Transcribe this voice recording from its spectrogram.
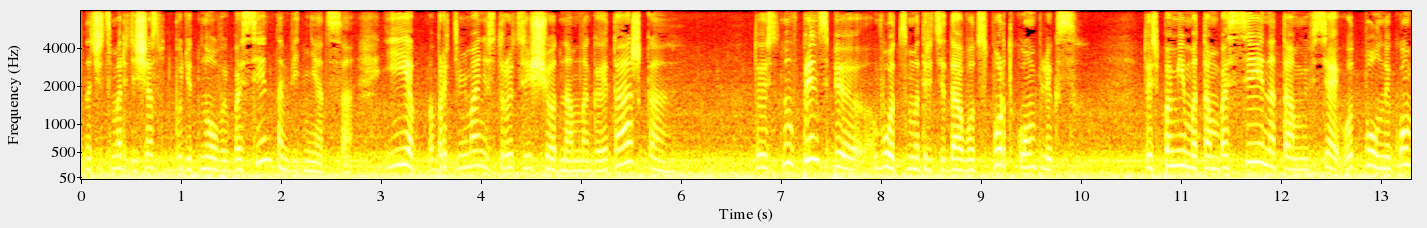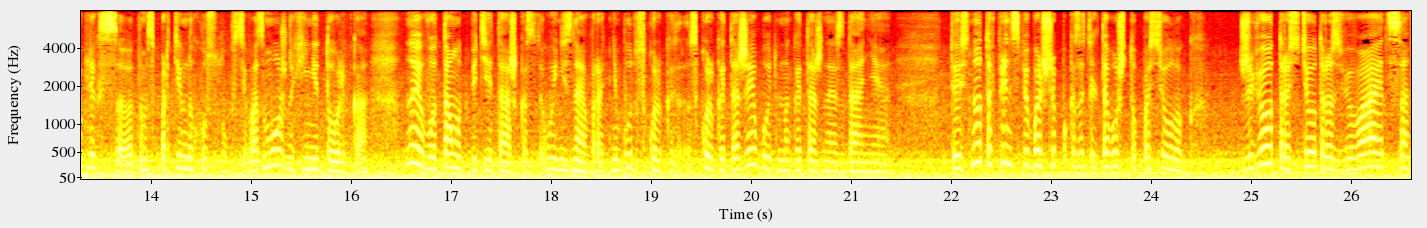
Значит, смотрите, сейчас вот будет новый бассейн там виднеться. И, обратите внимание, строится еще одна многоэтажка. То есть, ну, в принципе, вот, смотрите, да, вот спорткомплекс. То есть, помимо там бассейна, там и вся, вот полный комплекс э, там спортивных услуг всевозможных и не только. Ну и вот там вот пятиэтажка. Ой, не знаю, врать не буду, сколько, сколько этажей будет многоэтажное здание. То есть, ну, это, в принципе, большой показатель того, что поселок живет, растет, развивается.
